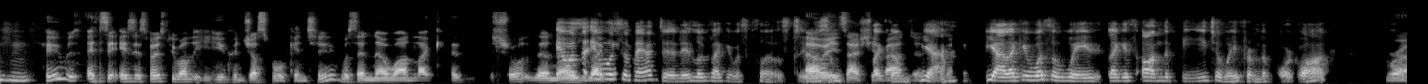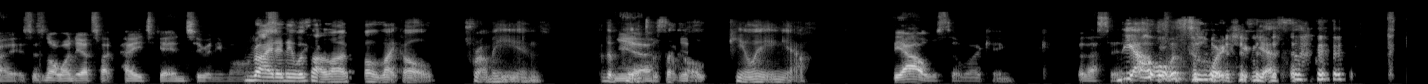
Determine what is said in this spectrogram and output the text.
Mhm. who was is it is it supposed to be one that you could just walk into was there no one like uh, sure there It was like it was abandoned. It looked like it was closed. It oh was a- it's actually like a- abandoned yeah. okay. yeah, like it was away, like it's on the beach away from the boardwalk. Right. So it's not one you had to like pay to get into anymore. Right, and it was like, all like, all like all crummy and the paint Yeah, was like yeah. all peeling. Yeah. the owl was still working, but that's it. The owl was still working, yes.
